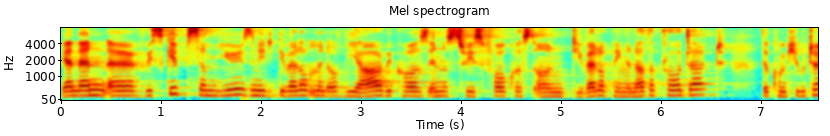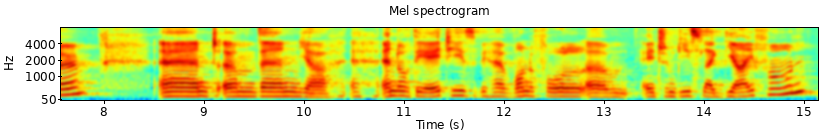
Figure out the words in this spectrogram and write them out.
Yeah, and then uh, we skipped some years in the development of VR because industries focused on developing another project the computer. And um, then, yeah, end of the 80s, we have wonderful um, HMDs like the EyePhone,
